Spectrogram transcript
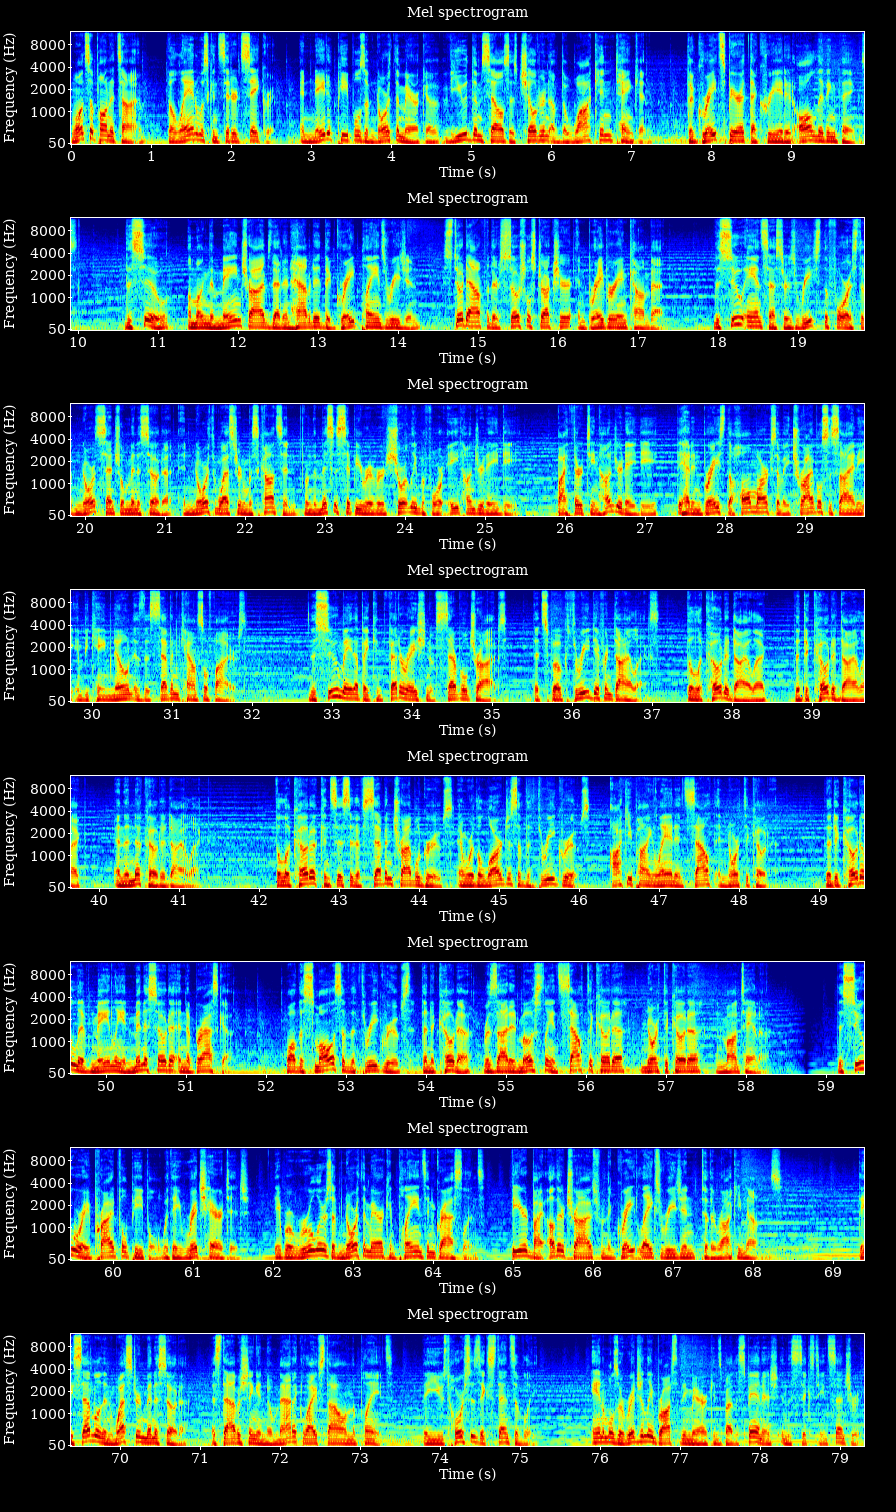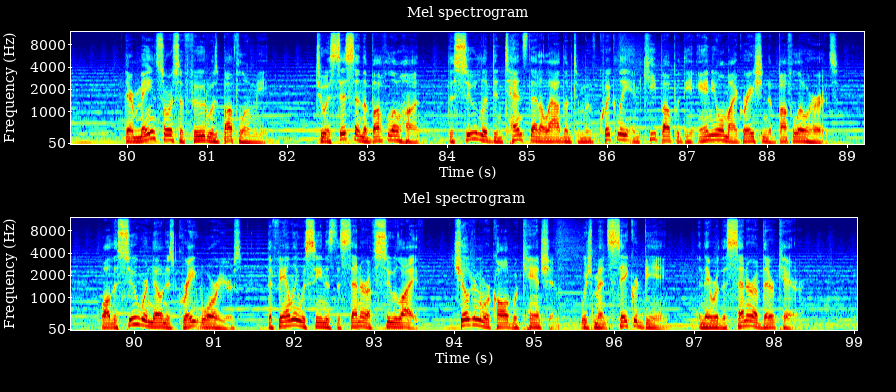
Once upon a time, the land was considered sacred, and native peoples of North America viewed themselves as children of the Wakan Tanka, the great spirit that created all living things. The Sioux, among the main tribes that inhabited the Great Plains region, stood out for their social structure and bravery in combat. The Sioux ancestors reached the forest of north central Minnesota and northwestern Wisconsin from the Mississippi River shortly before 800 AD. By 1300 AD, they had embraced the hallmarks of a tribal society and became known as the Seven Council Fires. The Sioux made up a confederation of several tribes that spoke three different dialects the Lakota dialect, the Dakota dialect, and the Nakota dialect. The Lakota consisted of seven tribal groups and were the largest of the three groups, occupying land in South and North Dakota. The Dakota lived mainly in Minnesota and Nebraska, while the smallest of the three groups, the Nakota, resided mostly in South Dakota, North Dakota, and Montana. The Sioux were a prideful people with a rich heritage. They were rulers of North American plains and grasslands, feared by other tribes from the Great Lakes region to the Rocky Mountains. They settled in western Minnesota, establishing a nomadic lifestyle on the plains. They used horses extensively, animals originally brought to the Americans by the Spanish in the 16th century. Their main source of food was buffalo meat, to assist in the buffalo hunt, the Sioux lived in tents that allowed them to move quickly and keep up with the annual migration of buffalo herds. While the Sioux were known as great warriors, the family was seen as the center of Sioux life. Children were called Wakanshin, which meant sacred being, and they were the center of their care.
